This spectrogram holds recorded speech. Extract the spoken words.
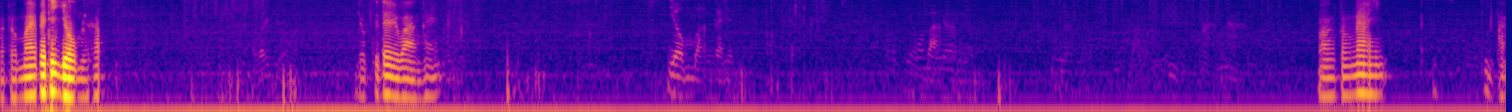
ากดอกไม้ไปที่โยมเลยครับโยมจะได้วางให้โยมวางกันวางตรงหน้าหิ้งพระ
